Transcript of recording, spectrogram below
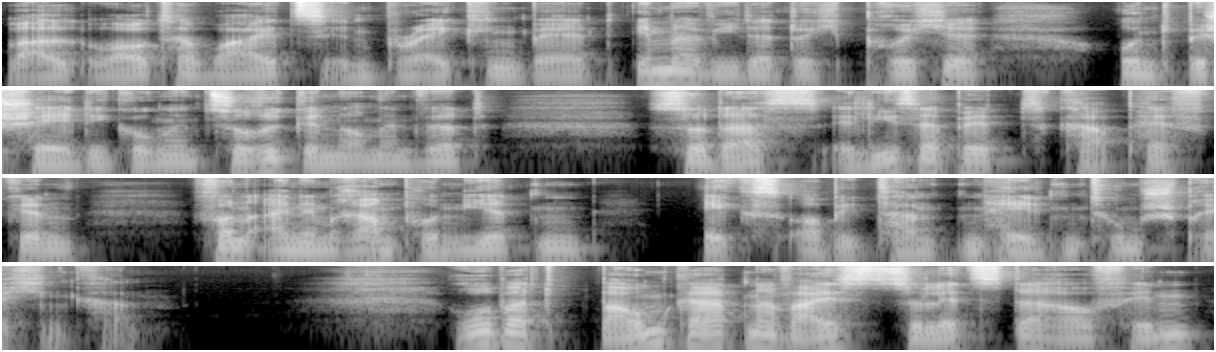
Walter Whites in Breaking Bad immer wieder durch Brüche und Beschädigungen zurückgenommen wird, so dass Elisabeth Karpefken von einem ramponierten, exorbitanten Heldentum sprechen kann. Robert Baumgartner weist zuletzt darauf hin,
